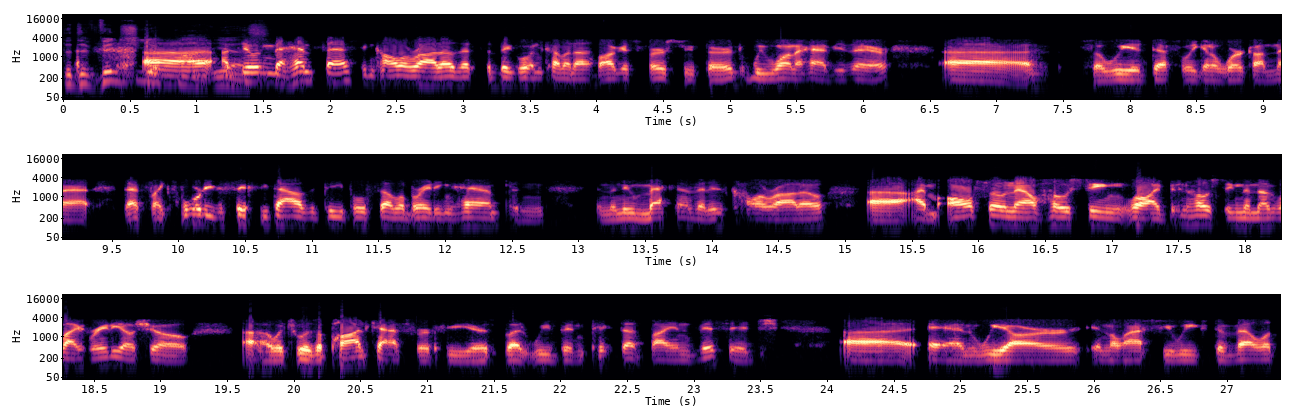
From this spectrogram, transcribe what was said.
The Da Vinci. Uh, Pot, yes. I'm doing the Hemp Fest in Colorado. That's the big one coming up August 1st through 3rd. We want to have you there. Uh, so we are definitely going to work on that. That's like 40 to 60,000 people celebrating hemp and in the new mecca that is Colorado. Uh, I'm also now hosting, well, I've been hosting the Nug Life radio show, uh, which was a podcast for a few years, but we've been picked up by Envisage, uh, and we are in the last few weeks develop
